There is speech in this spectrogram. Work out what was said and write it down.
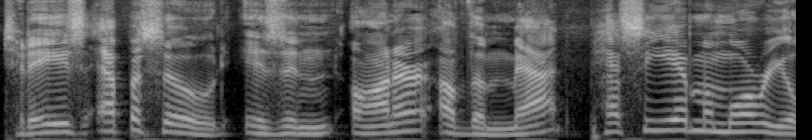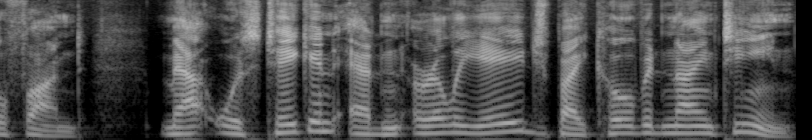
Today's episode is in honor of the Matt Pessier Memorial Fund. Matt was taken at an early age by COVID 19.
